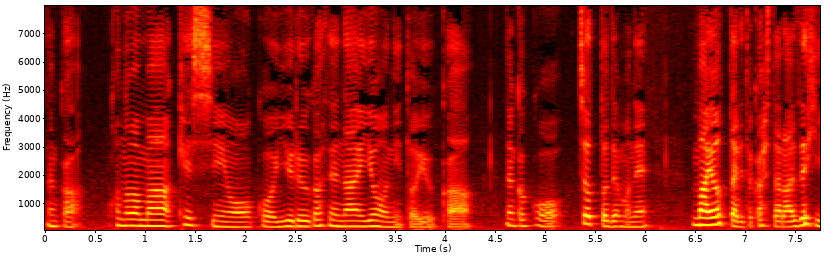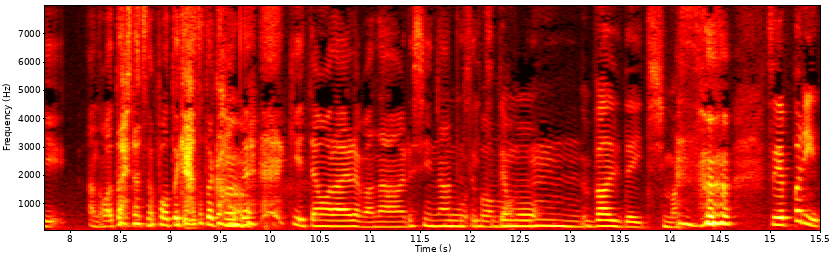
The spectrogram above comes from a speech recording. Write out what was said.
なんかこのまま決心をこう揺るがせないようにというかなんかこうちょっとでもね迷ったりとかしたらぜひあの私たちのポッドキャストとかもね、聞いてもらえればな嬉しいなってすごいいつでもうんバリデイトします。そうやっぱり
